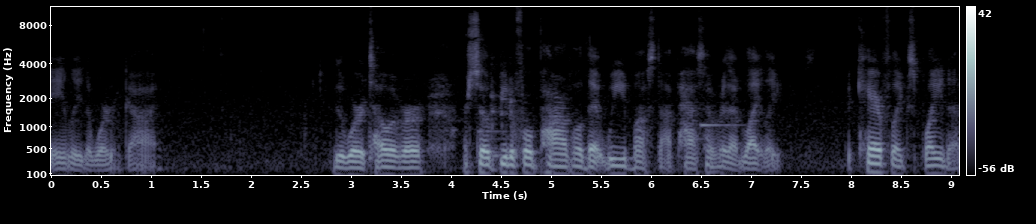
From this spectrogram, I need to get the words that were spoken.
namely the Word of God. The words, however, are so beautiful and powerful that we must not pass over them lightly, carefully explain them.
